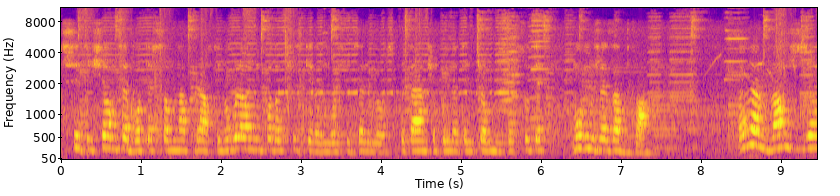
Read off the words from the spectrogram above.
3000, bo też są naprawki. W ogóle on mi podał wszystkie rozgłośne ceny, bo spytałem się po ile ten ciągnik zepsuty. Mówił, że za dwa. Powiem wam, że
